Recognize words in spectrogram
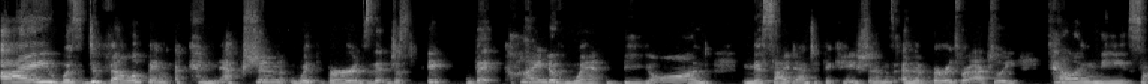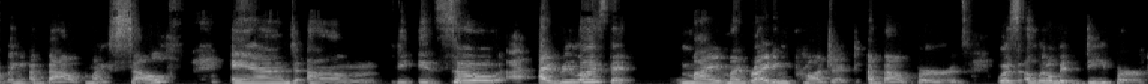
I was developing a connection with birds that just it, that kind of went beyond misidentifications, and the birds were actually telling me something about myself. And um, it, so I realized that my my writing project about birds was a little bit deeper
